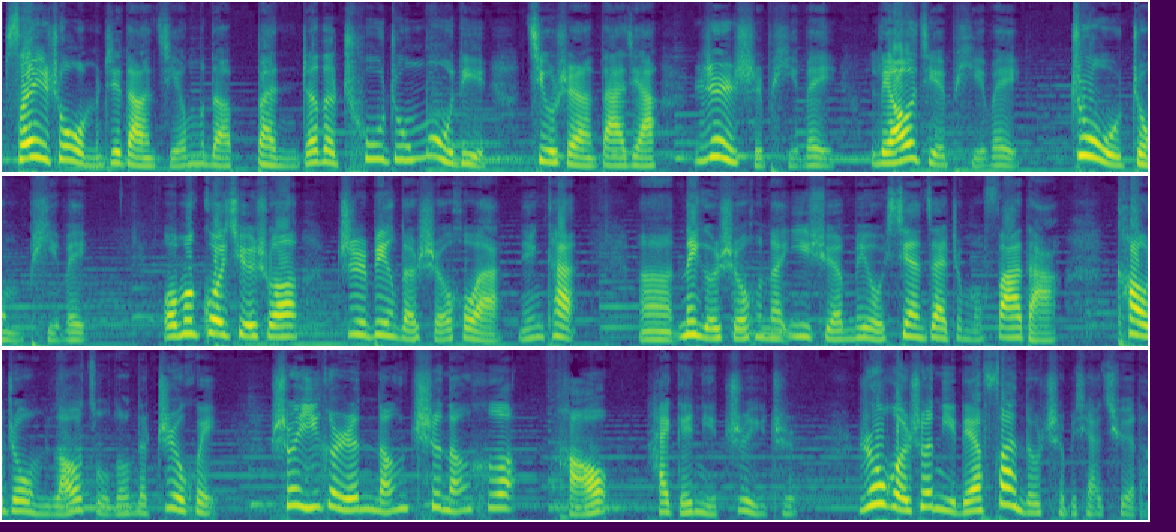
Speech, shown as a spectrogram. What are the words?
所以说，我们这档节目的本着的初衷目的，就是让大家认识脾胃，了解脾胃，注重脾胃。我们过去说治病的时候啊，您看，嗯，那个时候呢，医学没有现在这么发达，靠着我们老祖宗的智慧，说一个人能吃能喝好。还给你治一治。如果说你连饭都吃不下去了，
